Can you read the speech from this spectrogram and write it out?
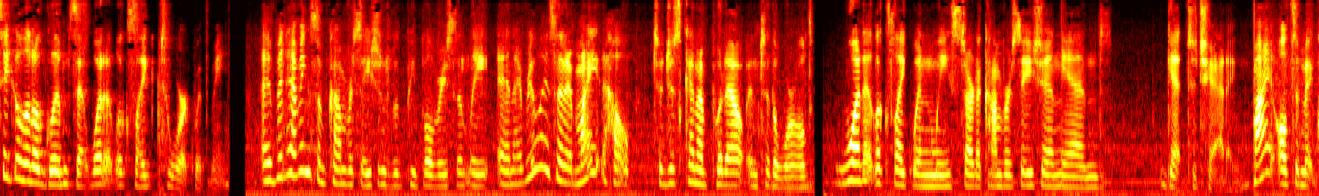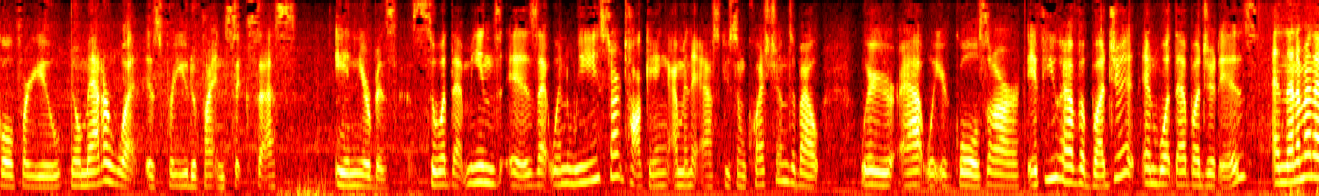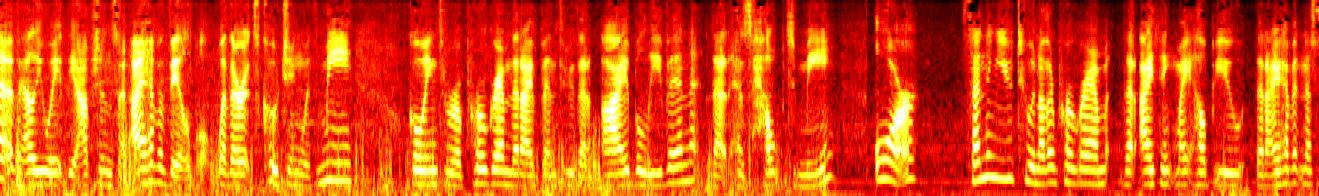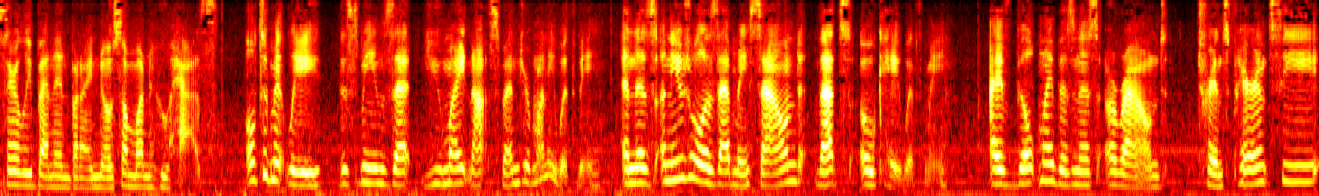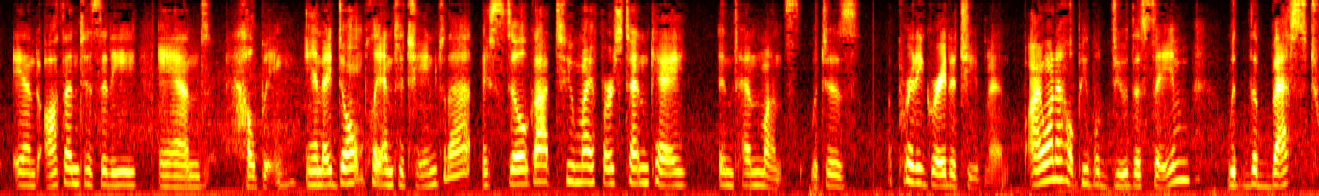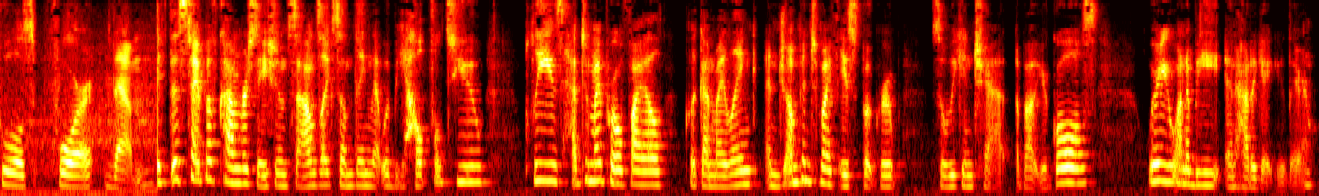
take a little glimpse at what it looks like to work with me. I've been having some conversations with people recently, and I realized that it might help to just kind of put out into the world what it looks like when we start a conversation and get to chatting. My ultimate goal for you, no matter what, is for you to find success in your business. So, what that means is that when we start talking, I'm going to ask you some questions about where you're at, what your goals are, if you have a budget and what that budget is. And then I'm to evaluate the options that I have available, whether it's coaching with me, going through a program that I've been through that I believe in that has helped me, or sending you to another program that I think might help you that I haven't necessarily been in, but I know someone who has. Ultimately, this means that you might not spend your money with me. And as unusual as that may sound, that's okay with me. I've built my business around transparency and authenticity and helping. And I don't plan to change that. I still got to my first 10K in 10 months, which is a pretty great achievement. I want to help people do the same with the best tools for them. If this type of conversation sounds like something that would be helpful to you, please head to my profile, click on my link, and jump into my Facebook group so we can chat about your goals, where you want to be, and how to get you there.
